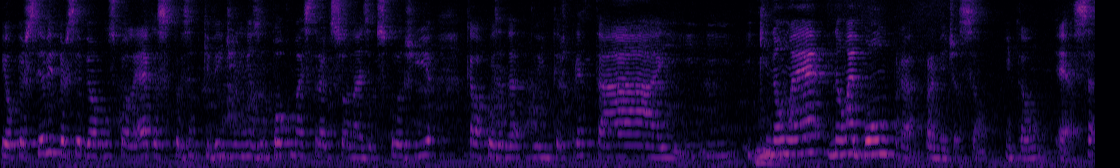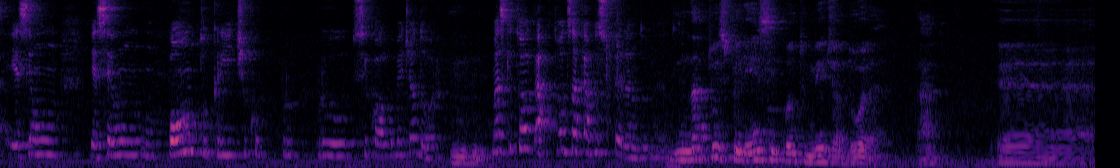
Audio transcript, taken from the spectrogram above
eu percebo e percebo em alguns colegas, por exemplo, que vêm de linhas um pouco mais tradicionais da psicologia, aquela coisa da, do interpretar e, e, que não é não é bom para a mediação. Então, essa, esse é um, esse é um, ponto crítico para o psicólogo mediador. Uhum. Mas que to, todos acabam superando. Né? Na tua experiência enquanto mediadora, tá? É,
